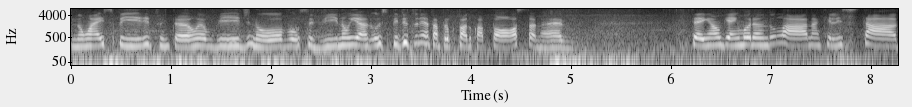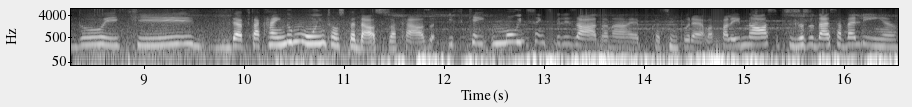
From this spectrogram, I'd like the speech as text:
não é espírito, então eu vi de novo, se vi, não ia, o espírito não ia estar preocupado com a aposta, né? tem alguém morando lá naquele estado e que deve estar caindo muito aos pedaços a casa. E fiquei muito sensibilizada na época, assim, por ela. Falei, nossa, preciso ajudar essa velhinha.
